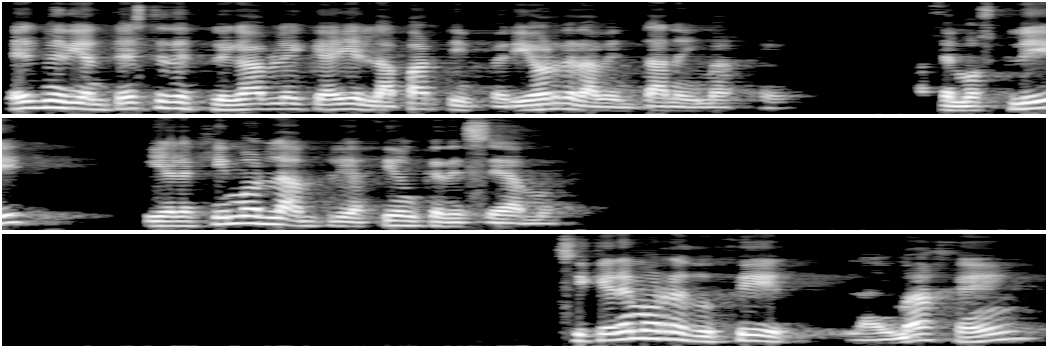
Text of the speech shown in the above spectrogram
es mediante este desplegable que hay en la parte inferior de la ventana imagen. Hacemos clic y elegimos la ampliación que deseamos. Si queremos reducir la imagen,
